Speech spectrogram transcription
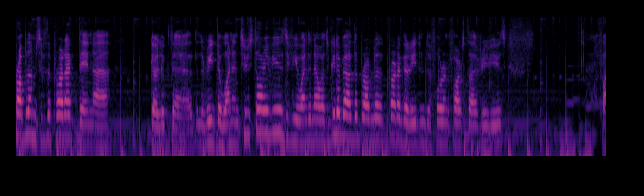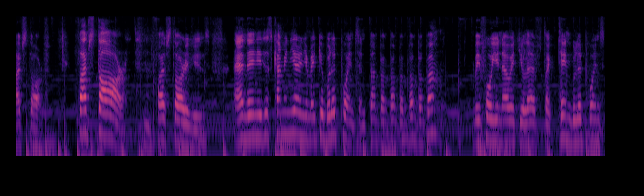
problems of the product, then uh, go look the read the one and two star reviews. If you want to know what's good about the problem product, go read them the four and five star reviews. Five star, five star, five star reviews, and then you just come in here and you make your bullet points and pam pam pam pam pam pam pam. Before you know it, you'll have like ten bullet points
